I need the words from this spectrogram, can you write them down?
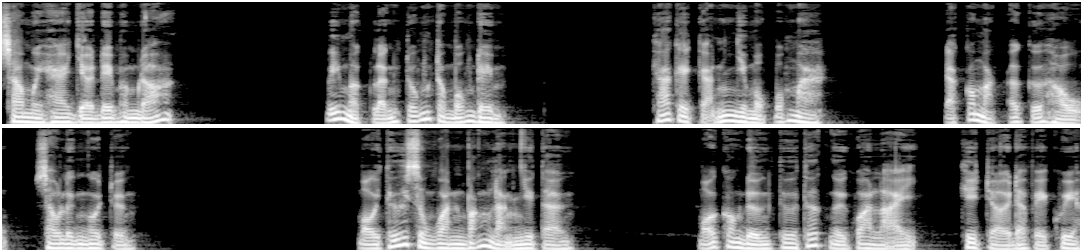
Sau 12 giờ đêm hôm đó, Bí mật lẫn trốn trong bóng đêm, Khá cây cảnh như một bóng ma, Đã có mặt ở cửa hậu Sau lưng ngôi trường. Mọi thứ xung quanh vắng lặng như tờ. Mỗi con đường thưa thớt người qua lại Khi trời đã về khuya.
